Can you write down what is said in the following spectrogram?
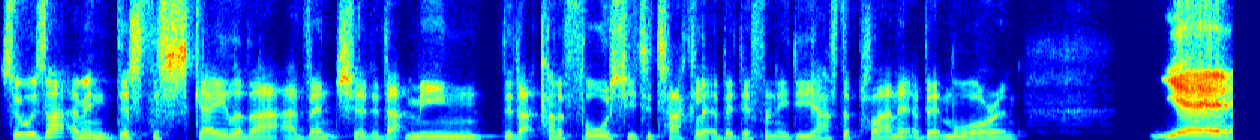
So was that? I mean, just the scale of that adventure. Did that mean? Did that kind of force you to tackle it a bit differently? Do you have to plan it a bit more and? Yeah,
